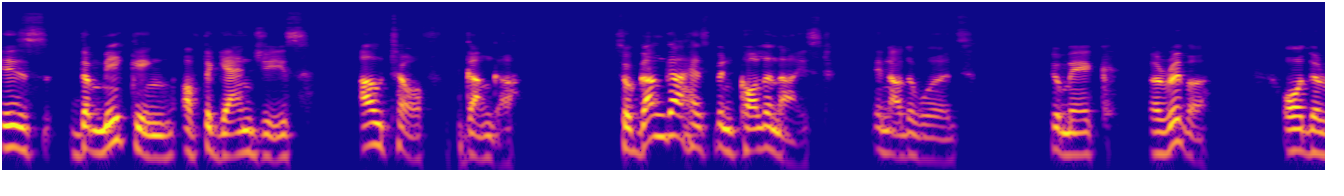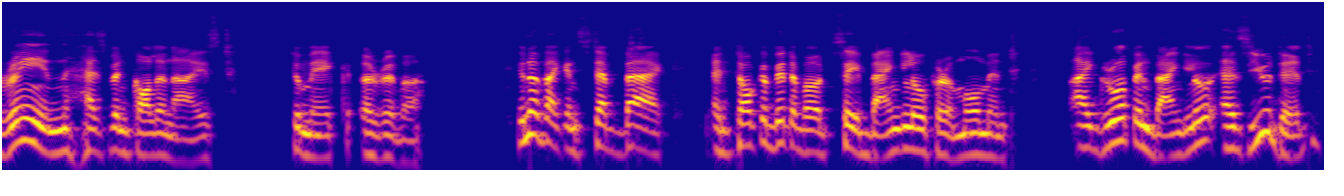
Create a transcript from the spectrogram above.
is the making of the Ganges out of Ganga. So Ganga has been colonized, in other words, to make a river or the rain has been colonized to make a river. You know, if I can step back and talk a bit about, say, Bangalore for a moment. I grew up in Bangalore, as you did,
